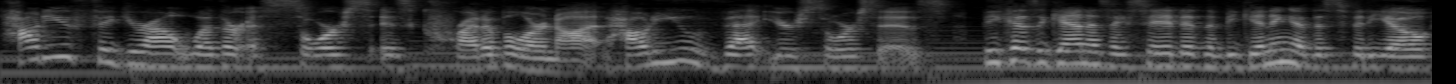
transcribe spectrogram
how do you figure out whether a source is credible or not? How do you vet your sources? Because again, as I stated in the beginning of this video,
